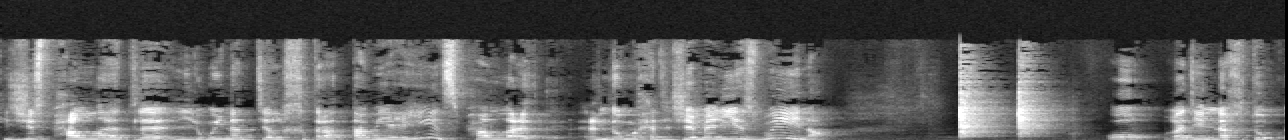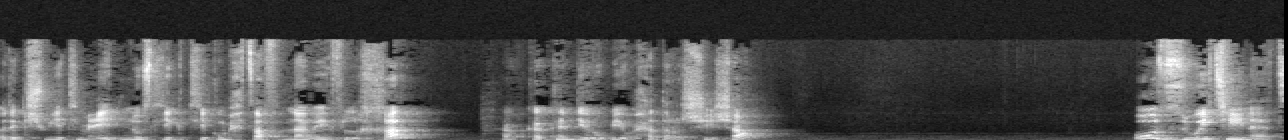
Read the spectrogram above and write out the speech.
كيجي سبحان الله هاد اللوينات ديال الخضرة الطبيعيين. سبحان الله عندهم واحد الجمالية زوينة. وغادي ناخذ هذاك شوية المعدنوس اللي قلت لكم احتفظنا به في الأخر. هكا كنديروا به واحد الرشيشة. والزويتينات.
